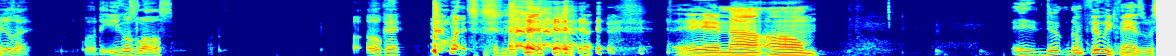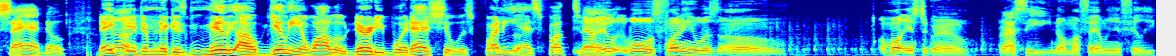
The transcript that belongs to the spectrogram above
He was like, "Well, the Eagles lost." Okay. yeah, now um, it, them, them Philly fans was sad though. They Uh, did them niggas Millie, oh, Gillie and Wallo dirty boy. That shit was funny as fuck to Now, me. Now what was funny was um, I'm on Instagram and I see you know my family in Philly.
